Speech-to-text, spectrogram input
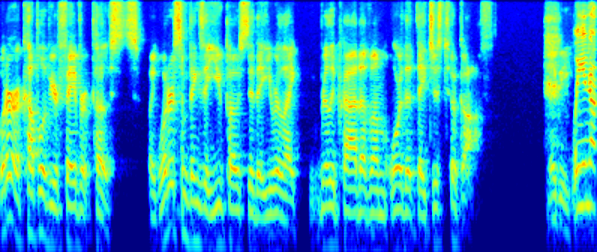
what are a couple of your favorite posts? Like what are some things that you posted that you were like really proud of them or that they just took off? Maybe well you know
